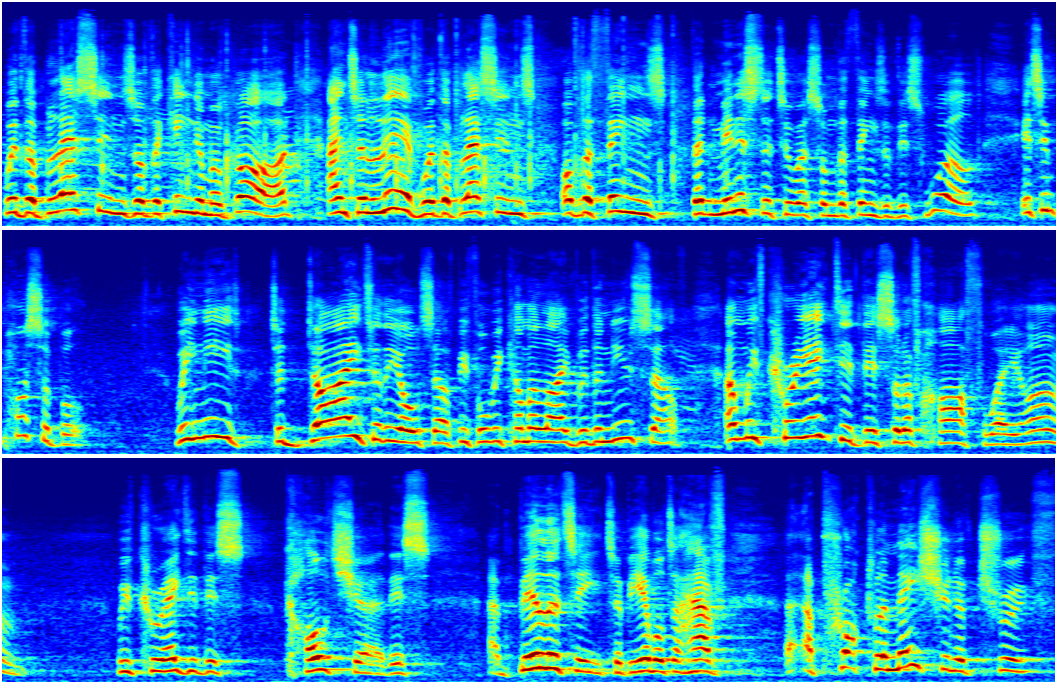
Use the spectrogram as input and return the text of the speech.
with the blessings of the kingdom of God and to live with the blessings of the things that minister to us from the things of this world. It's impossible. We need to die to the old self before we come alive with the new self. And we've created this sort of halfway home. We've created this culture, this ability to be able to have a- proclamation of truth,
